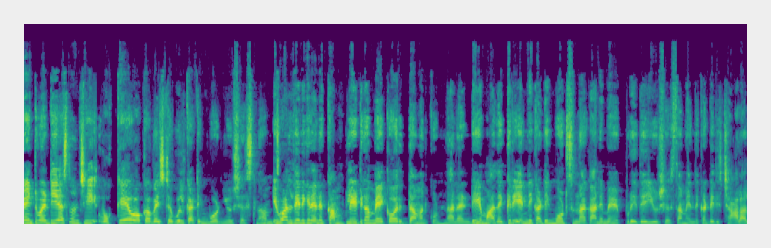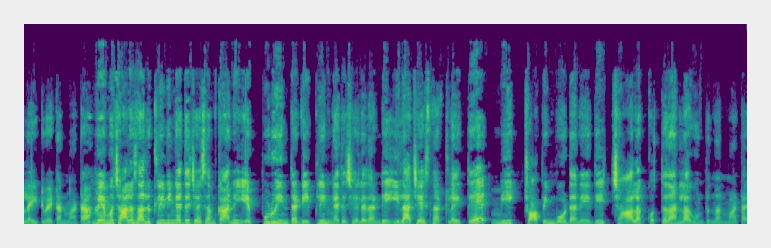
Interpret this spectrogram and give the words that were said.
మేము ట్వంటీ ఇయర్స్ నుంచి ఒకే ఒక వెజిటబుల్ కటింగ్ బోర్డ్ యూస్ చేస్తున్నాం. ఇవాళ దీనికి నేను కంప్లీట్గా మేక్ ఓవర్ ఇద్దాం అనుకుంటున్నానండి. మా దగ్గర ఎన్ని కటింగ్ బోర్డ్స్ ఉన్నా కానీ మేము ఎప్పుడు ఇదే యూస్ చేస్తాం. ఎందుకంటే ఇది చాలా లైట్ వెయిట్ అనమాట మేము చాలా సార్లు క్లీనింగ్ అయితే చేసాం కానీ ఎప్పుడు ఇంత డీప్ క్లీనింగ్ అయితే చేయలేదండి. ఇలా చేసినట్లయితే మీ చాపింగ్ బోర్డ్ అనేది చాలా కొత్త దానిలాగా ఉంటుంది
